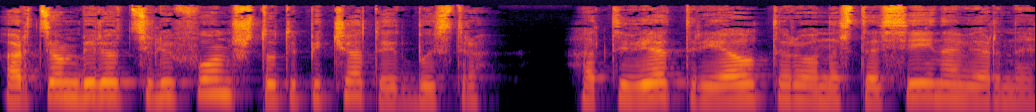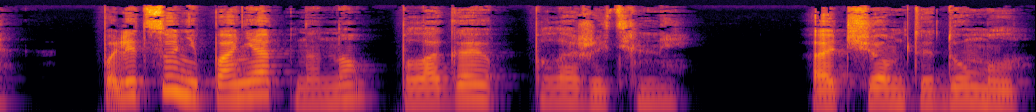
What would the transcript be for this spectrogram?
Артем берет телефон, что-то печатает быстро. Ответ риэлтору Анастасии, наверное. По лицу непонятно, но, полагаю, положительный. «О чем ты думал?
